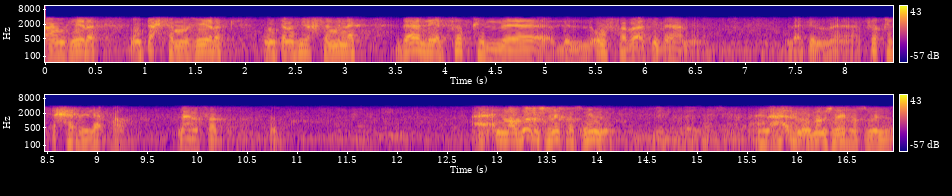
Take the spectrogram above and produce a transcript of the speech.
عن غيرك وأنت أحسن من غيرك وأنت ما فيش أحسن منك. ده اللي الفقه ال- بالأوفة بقى كده يعني. لكن فقه التحري لا طبعا. نعم اتفضل. الموضوع مش هنخلص منه. أنا عارف الموضوع مش هنخلص منه.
